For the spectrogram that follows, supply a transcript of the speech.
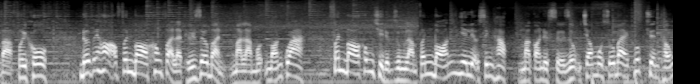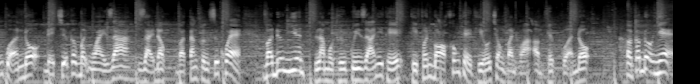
và phơi khô. Đối với họ, phân bò không phải là thứ dơ bẩn mà là một món quà. Phân bò không chỉ được dùng làm phân bón, nhiên liệu sinh học mà còn được sử dụng trong một số bài thuốc truyền thống của Ấn Độ để chữa các bệnh ngoài da, giải độc và tăng cường sức khỏe. Và đương nhiên là một thứ quý giá như thế thì phân bò không thể thiếu trong văn hóa ẩm thực của Ấn Độ. Ở cấp độ nhẹ,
